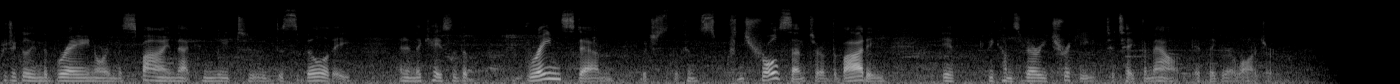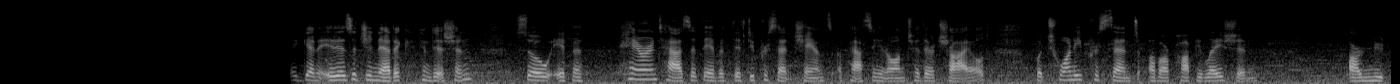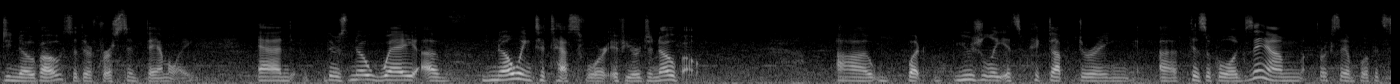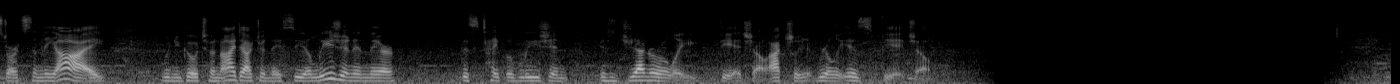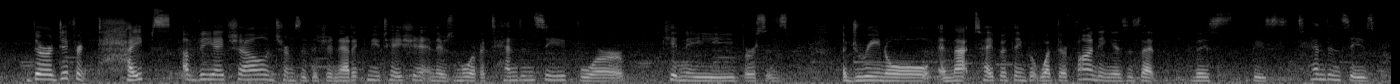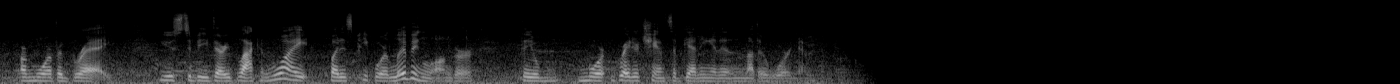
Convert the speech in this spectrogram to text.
particularly in the brain or in the spine, that can lead to disability. And in the case of the brain stem, which is the con control center of the body, it becomes very tricky to take them out if they grow larger. Again, it is a genetic condition, so if a parent has it, they have a 50% chance of passing it on to their child, but 20% of our population are de novo, so they're first in family. And there's no way of knowing to test for it if you're de novo. Uh, but usually it's picked up during a physical exam. For example, if it starts in the eye, when you go to an eye doctor and they see a lesion in there, this type of lesion is generally VHL. Actually, it really is VHL. There are different types of VHL in terms of the genetic mutation, and there's more of a tendency for kidney versus adrenal and that type of thing. But what they're finding is, is that this, these tendencies are more of a gray. Used to be very black and white, but as people are living longer, they have more greater chance of getting it in another organ.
